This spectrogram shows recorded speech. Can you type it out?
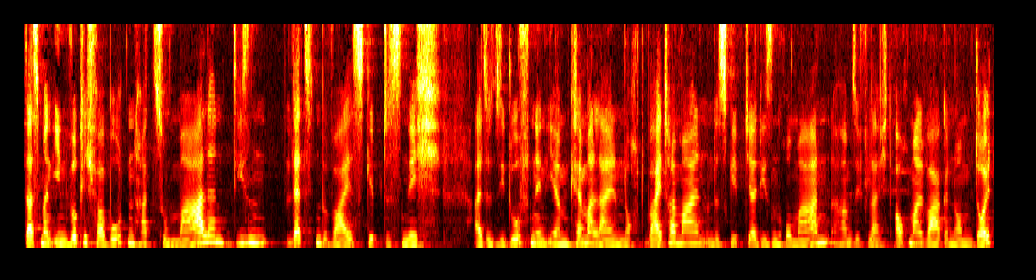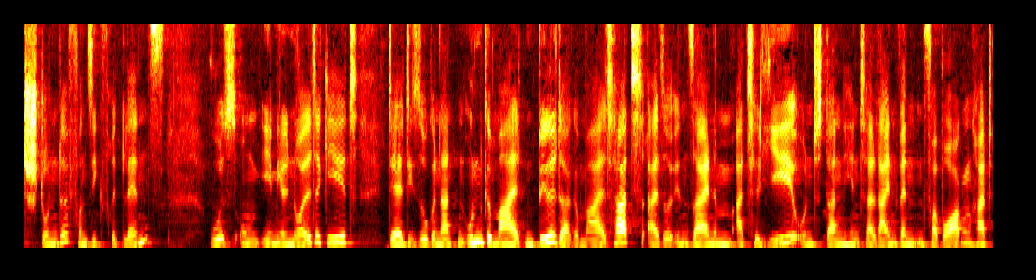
Dass man ihnen wirklich verboten hat zu malen, diesen letzten Beweis gibt es nicht. Also sie durften in ihrem Kämmerlein noch weitermalen und es gibt ja diesen Roman, haben Sie vielleicht auch mal wahrgenommen, Deutschstunde von Siegfried Lenz, wo es um Emil Nolde geht, der die sogenannten ungemalten Bilder gemalt hat, also in seinem Atelier und dann hinter Leinwänden verborgen hat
